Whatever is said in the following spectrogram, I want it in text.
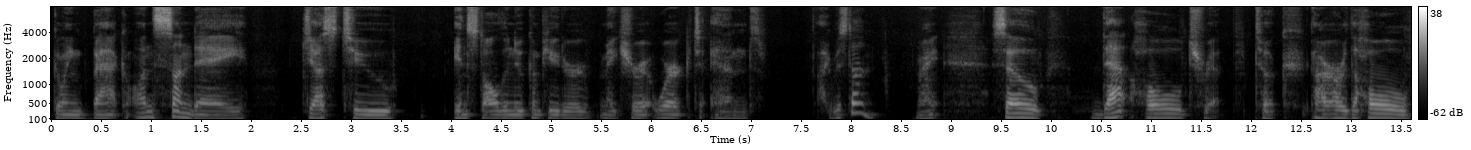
going back on Sunday just to install the new computer, make sure it worked, and I was done. Right, so that whole trip took, or, or the whole,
